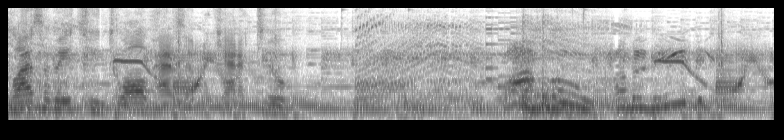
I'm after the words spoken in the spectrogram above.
Class of 1812 has that mechanic too. Wahoo! Tumbleweed!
